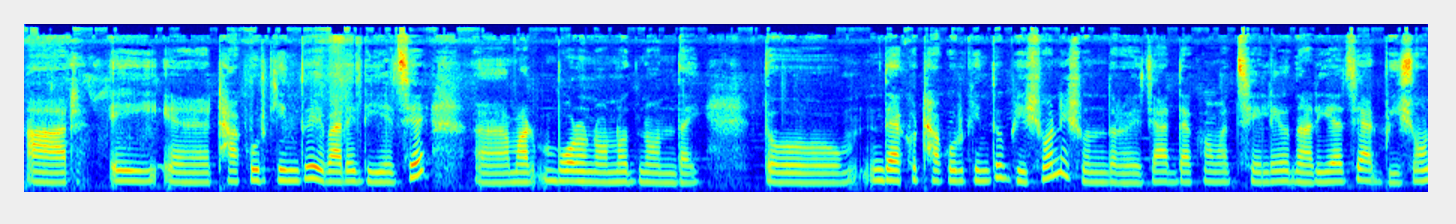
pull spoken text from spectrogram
আর এই ঠাকুর কিন্তু এবারে দিয়েছে আমার বড় ননদ নন্দাই। তো দেখো ঠাকুর কিন্তু ভীষণই সুন্দর হয়েছে। আর দেখো আমার ছেলেও দাঁড়িয়ে আছে আর ভীষণ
